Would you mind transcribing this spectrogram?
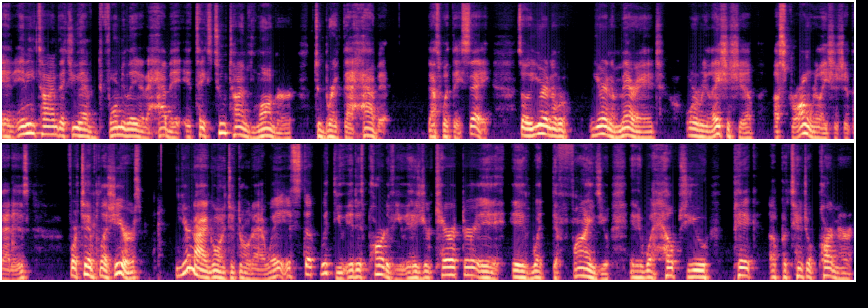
And any time that you have formulated a habit, it takes two times longer to break that habit. That's what they say. So you're in a you're in a marriage or a relationship, a strong relationship that is, for 10 plus years, you're not going to throw that away. It's stuck with you. It is part of you. It is your character. It is what defines you. It is what helps you pick a potential partner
